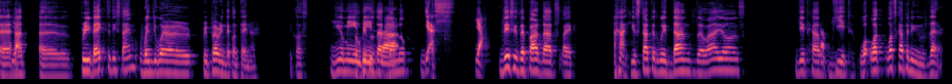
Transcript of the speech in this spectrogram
uh, yeah. had uh, pre-baked this time when you were preparing the container? Because you mean people that uh, don't know, yes, yeah, this is the part that's like you started with Dandelions, GitHub. Git. What what what's happening there?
